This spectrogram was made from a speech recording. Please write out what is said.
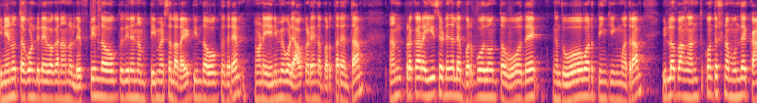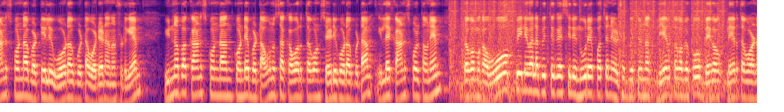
ಇನ್ನೇನು ತಗೊಂಡಿಲ್ಲ ಇವಾಗ ನಾನು ಲೆಫ್ಟಿಂದ ಹೋಗ್ತಿದ್ದೀನಿ ನಮ್ಮ ಟೀಮೇಟ್ಸ್ ಎಲ್ಲ ರೈಟಿಂದ ಹೋಗ್ತಿದ್ದಾರೆ ನೋಡಿ ಎನಿಮಿಗಳು ಯಾವ ಕಡೆಯಿಂದ ಬರ್ತಾರೆ ಅಂತ. ನನ್ನ ಪ್ರಕಾರ ಈ ಸೈಡಿನಲ್ಲೇ ಬರ್ಬೋದು ಅಂತ ಹೋದೆ. ಒಂದು ಓವರ್ ಥಿಂಕಿಂಗ್ ಮಾತ್ರ. ಇಲ್ಲೊಬ್ಬ ಹಂಗೆ ಅಂದ್ಕೊಂಡ ತಕ್ಷಣ ಮುಂದೆ ಕಾಣಿಸ್ಕೊಂಡ ಬಟ್ ಇಲ್ಲಿ ಓಡೋಗ್ಬಿಟ್ಟ ಒಡೆಯೋಣ ಅನ್ನೋಷ್ಟಿಗೆ ಇನ್ನೊಬ್ಬ ಕಾಣಿಸ್ಕೊಂಡ ಅಂದ್ಕೊಂಡೆ ಬಟ್ ಅವನು ಸಹ ಕವರ್ ತೊಗೊಂಡು ಸೈಡಿಗೆ ಓಡೋಗ್ಬಿಟ್ಟ. ಇಲ್ಲೇ ಕಾಣಿಸ್ಕೊಳ್ತಾವನೆ. ತಗೊಂಬಗ ಓ ಪಿ ಲೆವೆಲ್ಲ ಬಿತ್ತು ಗೈಸ್ ಇಲ್ಲಿ ನೂರ ಎಪ್ಪತ್ತನೇ ಎಷ್ಟು ಬಿತ್ತು ಕ್ಲಿಯರ್ ತಗೋಬೇಕು. ಬೇಗ ಕ್ಲಿಯರ್ ತಗೋಣ.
